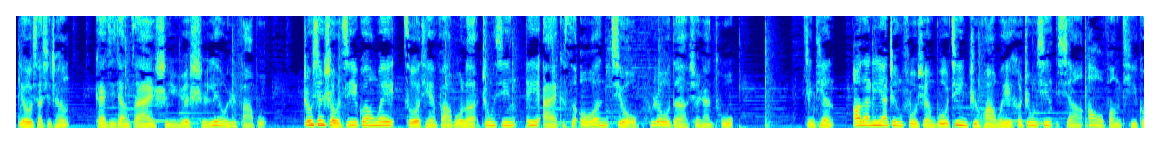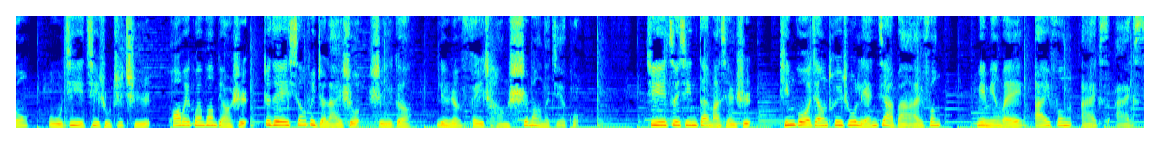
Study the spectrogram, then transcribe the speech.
有消息称，该机将在十一月十六日发布。中兴手机官微昨天发布了中兴 AXON 九 Pro 的渲染图。今天，澳大利亚政府宣布禁止华为和中兴向澳方提供 5G 技术支持。华为官方表示，这对消费者来说是一个令人非常失望的结果。据最新代码显示，苹果将推出廉价版 iPhone，命名为 iPhone XX，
